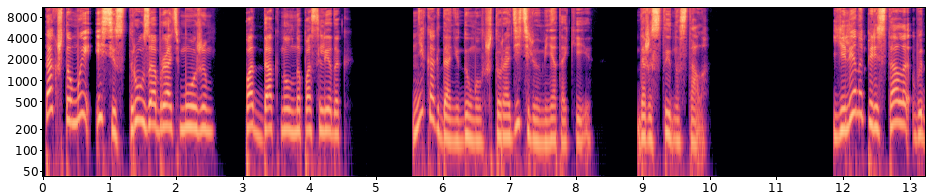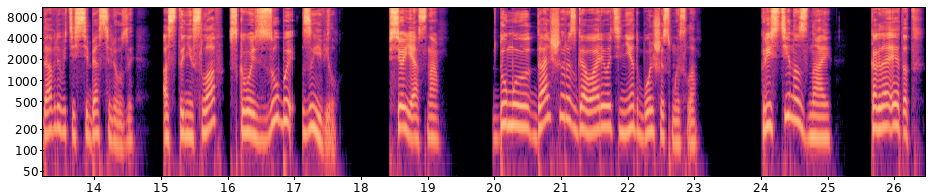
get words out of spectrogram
Так что мы и сестру забрать можем, поддакнул напоследок. Никогда не думал, что родители у меня такие. Даже стыдно стало. Елена перестала выдавливать из себя слезы, а Станислав сквозь зубы заявил. «Все ясно. Думаю, дальше разговаривать нет больше смысла. Кристина, знай, когда этот...»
